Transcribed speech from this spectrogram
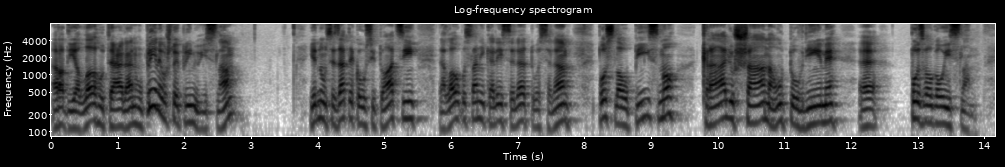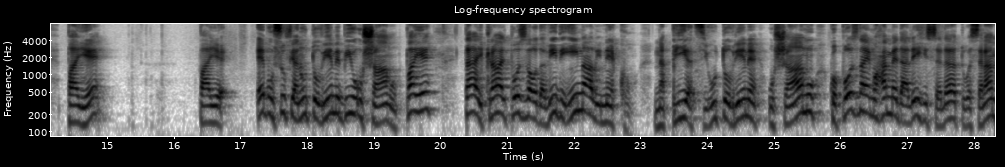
radijallahu ta'ala anhu, prije nego što je primio islam, jednom se zatekao u situaciji da je Allah poslanik alaih salatu wasalam poslao pismo kralju Šama u to vrijeme, e, pozvao ga u islam. Pa je pa je Ebu Sufjan u to vrijeme bio u Šamu, pa je taj kralj pozvao da vidi ima li neko na pijaci u to vrijeme u Šamu ko poznaje Muhammed alihi salatu wasalam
